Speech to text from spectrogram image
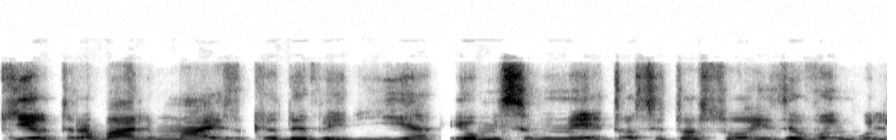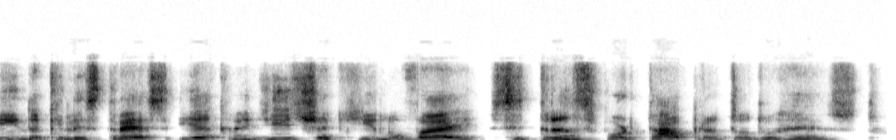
que eu trabalho mais do que eu deveria, eu me submeto a situações, eu vou engolindo aquele estresse e acredite, aquilo vai se transportar para todo o resto.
